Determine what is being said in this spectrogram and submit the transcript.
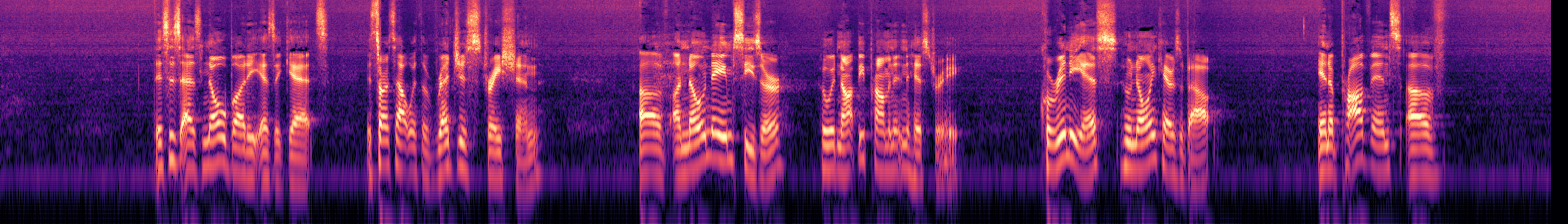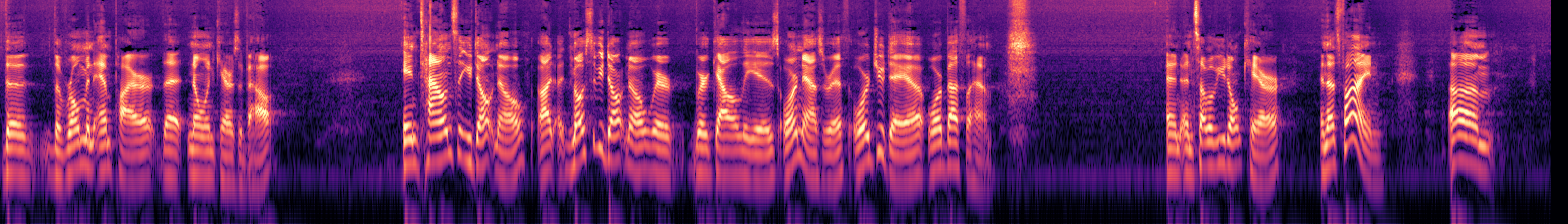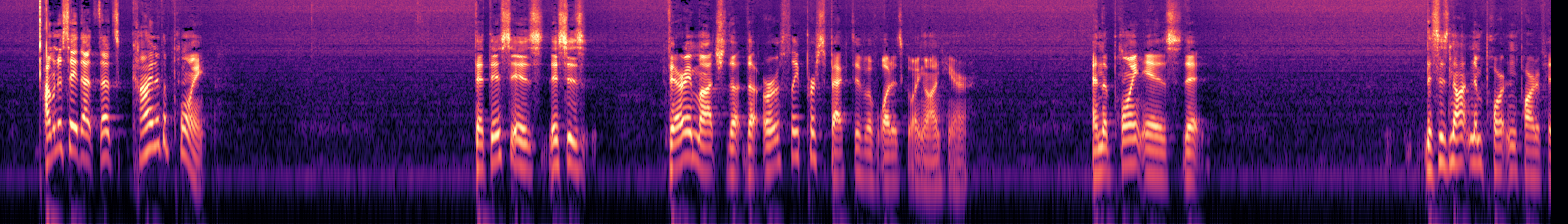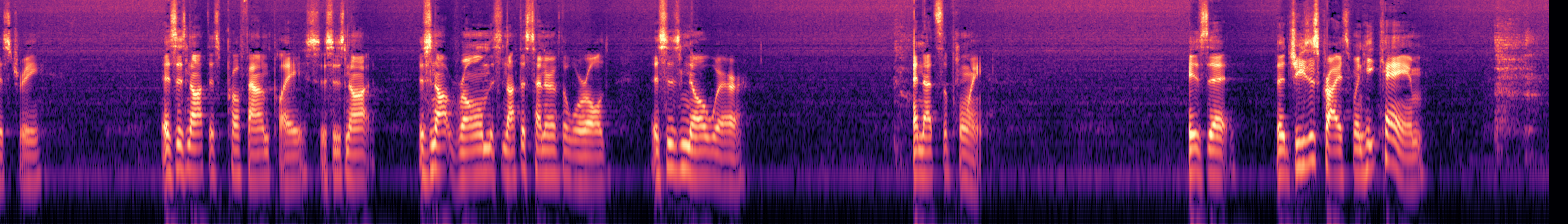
This is as nobody as it gets. It starts out with a registration of a no name Caesar who would not be prominent in history, Quirinius, who no one cares about, in a province of the, the Roman Empire that no one cares about, in towns that you don't know. Most of you don't know where, where Galilee is, or Nazareth, or Judea, or Bethlehem. And, and some of you don't care, and that's fine. Um, I'm going to say that that's kind of the point that this is, this is very much the, the earthly perspective of what is going on here. And the point is that this is not an important part of history. This is not this profound place. This is not, this is not Rome. This is not the center of the world. This is nowhere. And that's the point. Is that, that Jesus Christ, when he came,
